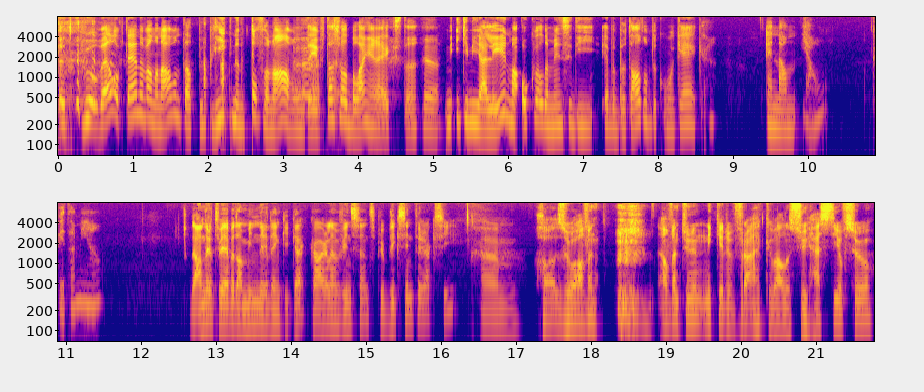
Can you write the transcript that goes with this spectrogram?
het, ik wil wel op het einde van de avond dat het publiek een toffe avond heeft. Dat is wel het belangrijkste. Ja. Ik niet alleen, maar ook wel de mensen die hebben betaald om te komen kijken. En dan, ja, ik weet dat niet, ja. De andere twee hebben dat minder, denk ik. Hè? Karel en Vincent, publieksinteractie. Ehm, Goh, zo af en, af en toe een keer vraag ik wel een suggestie of zo.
